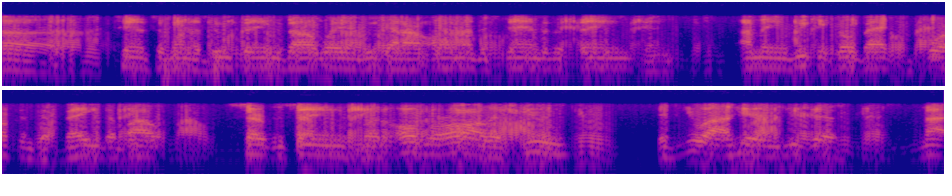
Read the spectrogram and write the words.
uh, tend to want to do things our way, and we got our own understanding of things. And I mean, we can go back and forth and debate about certain things, but overall, if you if you out here and you just not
